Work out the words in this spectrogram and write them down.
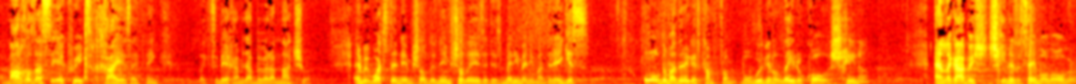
And Malchus Dasiya creates Chayas, I think. Like Tzemech Hamid but I'm not sure. Anyway, what's the Nimshal? The Nimshal is that there's many, many Madregas. All the Madregas come from what we're going to later call Shechina. And Lagabe Shechina is the same all over.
